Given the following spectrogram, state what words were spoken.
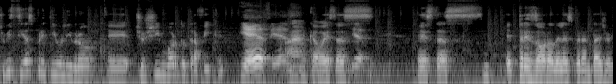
Ĉu vi scias pri tiu libro eh, Ĉu ŝi mortu trafike? yes yes Ankaŭ estas Yes. estas eh, trezoro de la esperantaĵoj.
